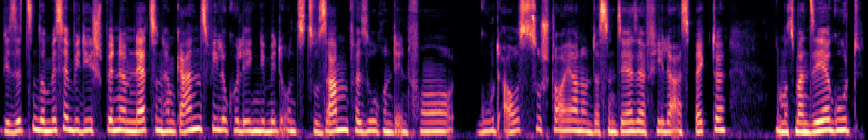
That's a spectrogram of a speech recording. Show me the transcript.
wir sitzen so ein bisschen wie die Spinne im Netz und haben ganz viele Kollegen, die mit uns zusammen versuchen, den Fonds gut auszusteuern. Und das sind sehr, sehr viele Aspekte. Da muss man sehr gut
